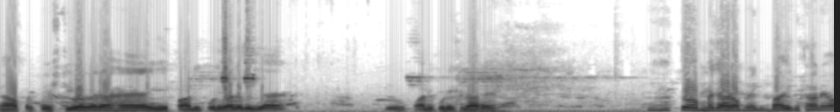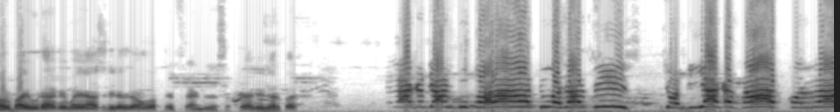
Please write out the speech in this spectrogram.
यहाँ पर पेस्ट्री वगैरह है, ये पानी पूरी वाले भैया है, जो पानी पूरी खिला रहे हैं। तो अब मैं जा रहा हूँ अपनी बाइक उठाने और बाइक उठा के मैं यहाँ से निकल जाऊँगा अपने फ्रेंड सत्या के घर पर। गुब्बारा 2020 चोटिया के साथ कुर्रा।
